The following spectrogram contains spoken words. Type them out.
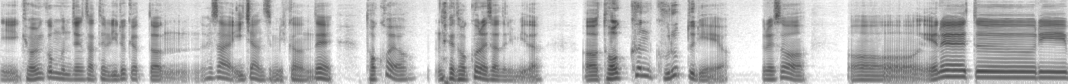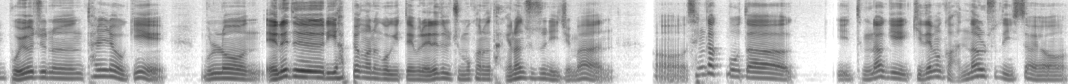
이 경영권 분쟁 사태를 일으켰던 회사이지 않습니까? 근데 더 커요. 네, 더 큰 회사들입니다. 어, 더 큰 그룹들이에요. 그래서 어, 얘네들이 보여주는 탄력이 물론 얘네들이 합병하는 거기 때문에 얘네들 주목하는 건 당연한 수순이지만 어, 생각보다 이 등락이 기대만큼 안 나올 수도 있어요.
